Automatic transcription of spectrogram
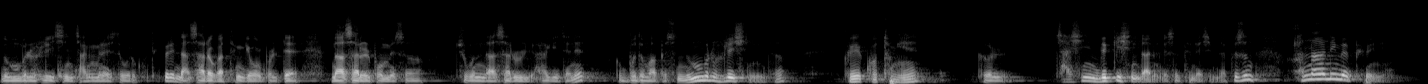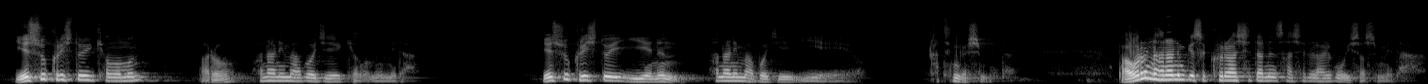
눈물을 흘리신 장면에서도 그렇고 특별히 나사로 같은 경우를 볼 때 나사를 보면서 죽은 나사를 하기 전에 그 무덤 앞에서 눈물을 흘리시면서 그의 고통에 그걸 자신이 느끼신다는 것을 드러내십니다. 그것은 하나님의 표현이에요. 예수 그리스도의 경험은 바로 하나님 아버지의 경험입니다. 예수 그리스도의 이해는 하나님 아버지의 이해예요. 같은 것입니다. 바울은 하나님께서 그러하시다는 사실을 알고 있었습니다.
